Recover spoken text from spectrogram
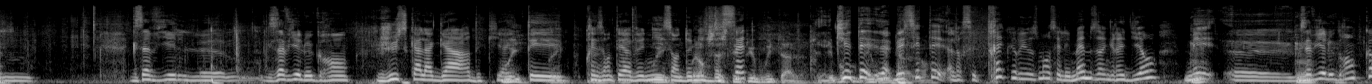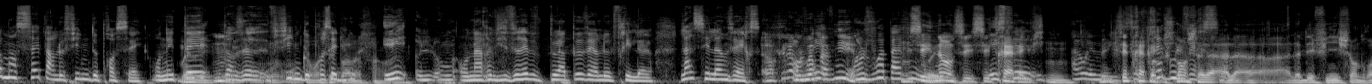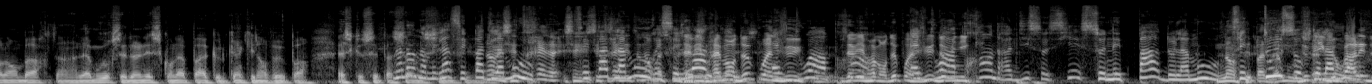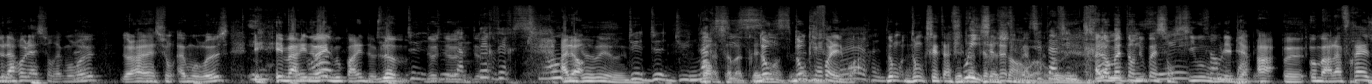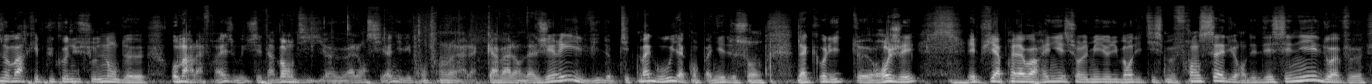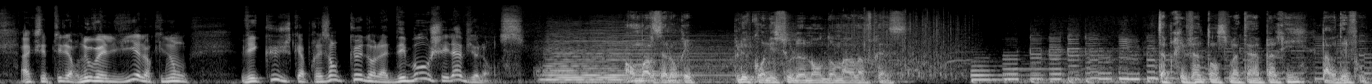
Xavier le, Xavier Legrand, Jusqu'à la garde, qui a Oui, été oui. présenté à Venise Oui. en Alors ça, 2017 c'était plus brutal. Qui plus brutal, mais c'était, alors c'est très curieusement, c'est les mêmes ingrédients, mais Mm. euh, Xavier Legrand commençait par le film de procès. On était dans un On- film on de procès du coup, fin, et on, on arriverait peu à peu vers le thriller. Là, c'est l'inverse. Alors que là, on le voit pas venir. On le voit pas C'est- venir. Non, c'est très c'est- réussi. Ah oui, oui, oui, C'est très très Je pense à la, bouleversant. à la- à la définition de Roland Barthes. hein. L'amour, c'est donner ce qu'on n'a pas à quelqu'un qui n'en veut pas. Est-ce que c'est pas Non, ça non, non, mais là, c'est pas de l'amour. c'est- pas de l'amour, et c'est vous là avez vraiment deux points de vue. Vous avez vraiment deux points de elle vue, doit Dominique. apprendre à dissocier. Ce n'est pas de l'amour. Non, C'est c'est pas de tout l'amour. sauf Vous de Vous l'amour. parlez de la relation amoureux, de la relation amoureuse, et, Marie-Noël, vous parlez de l'homme. de, De, de la de- perversion. Alors, Oui, oui, oui. de, de- du narcissisme. donc, donc il faut aller le voir. Donc, donc c'est un film. Oui, c'est un film intéressant, à ouais. voir. C'est un film très Alors maintenant, nous passons, si vous voulez bien, à euh, Omar Lafraise. Omar qui est plus connu sous le nom de Omar Lafraise. Oui, c'est un bandit euh, à l'ancienne. Il est contraint à la cavale en Algérie. Il vit de petites magouilles, accompagné de son acolyte euh, Roger. Et puis après avoir régné sur le milieu du banditisme français durant des décennies, ils doivent euh, accepter leur nouvelle vie alors qu'ils n'ont vécu jusqu'à présent que dans la débauche et la violence. Omar Zalouri, plus connu sous le nom d'Omar Lafraise. T'as pris 20 ans ce matin à Paris par défaut.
